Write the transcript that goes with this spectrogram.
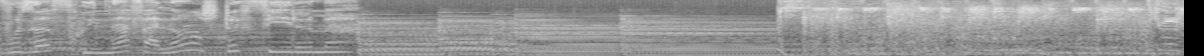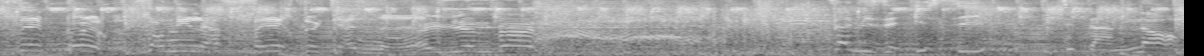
Vous offre une avalanche de films. Que j'ai peur J'en ai la paire de canards Ah, de battre S'amuser ici, c'est un ordre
